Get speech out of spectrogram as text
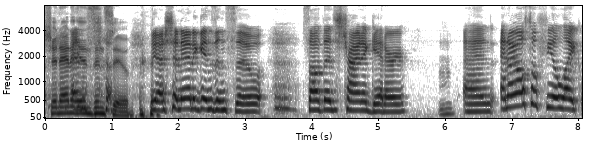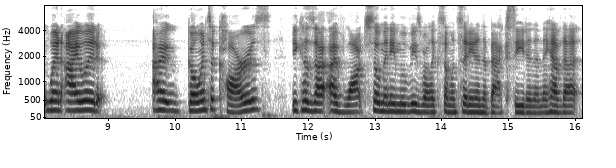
Shenanigans And ensue. yeah, shenanigans ensue. Something's trying to get her. Mm-hmm. And and I also feel like when I would I go into cars because I, I've watched so many movies where like someone's sitting in the back seat and then they have that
